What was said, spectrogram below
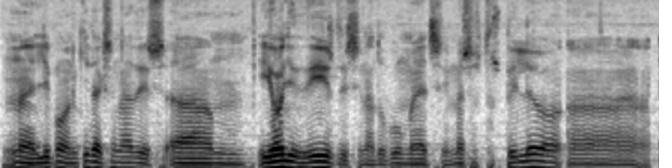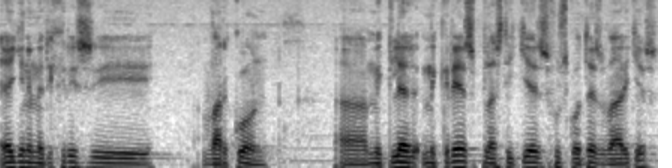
Ναι, λοιπόν, κοίταξε να δεις. η όλη διείσδυση, να το πούμε έτσι, μέσα στο σπήλαιο έγινε με τη χρήση βαρκών. Α, μικρές πλαστικές φουσκωτές βάρκες,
